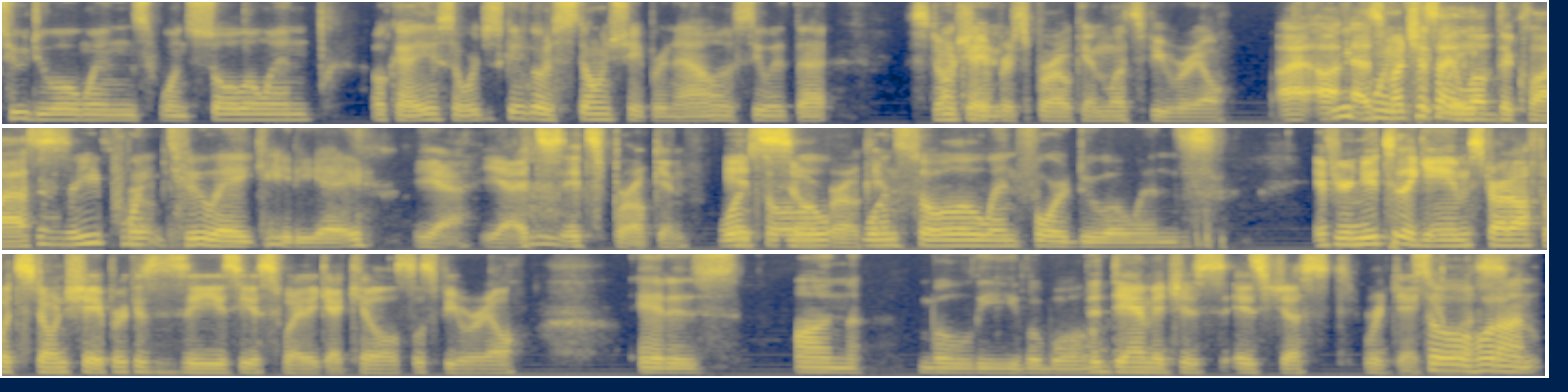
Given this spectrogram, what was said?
two duo wins, one solo win. Okay, so we're just gonna go to Stone Shaper now. Let's see what that stone Okay. shaper's broken let's be real I, I, as much as i love the class 3.28 KDA. Yeah, yeah, it's it's broken. One it's solo, so broken. one solo win, four duo wins. If you're new to the game, start off with Stone Shaper because it's the easiest way to get kills. Let's be real. It is unbelievable. The damage is is just ridiculous. So hold on.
